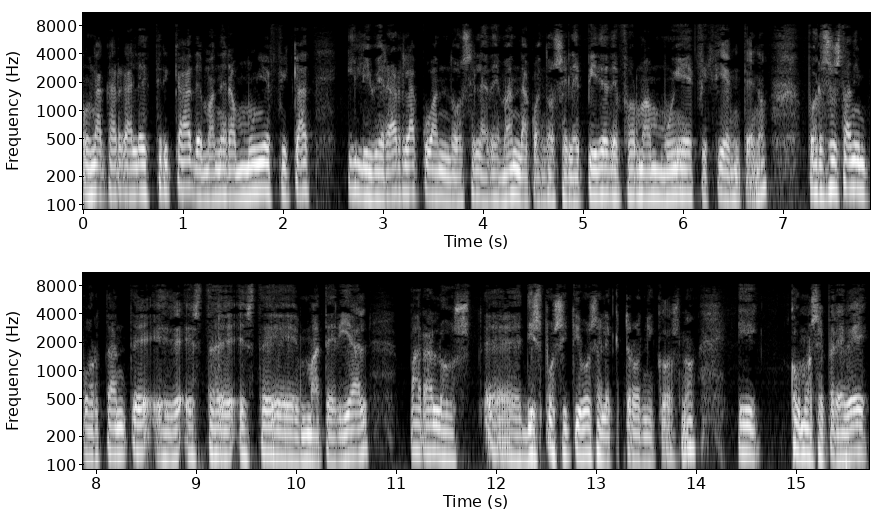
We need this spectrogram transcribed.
una carga eléctrica de manera muy eficaz y liberarla cuando se la demanda, cuando se le pide de forma muy eficiente. ¿no? Por eso es tan importante eh, este, este material para los eh, dispositivos electrónicos. ¿no? Y como se prevé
